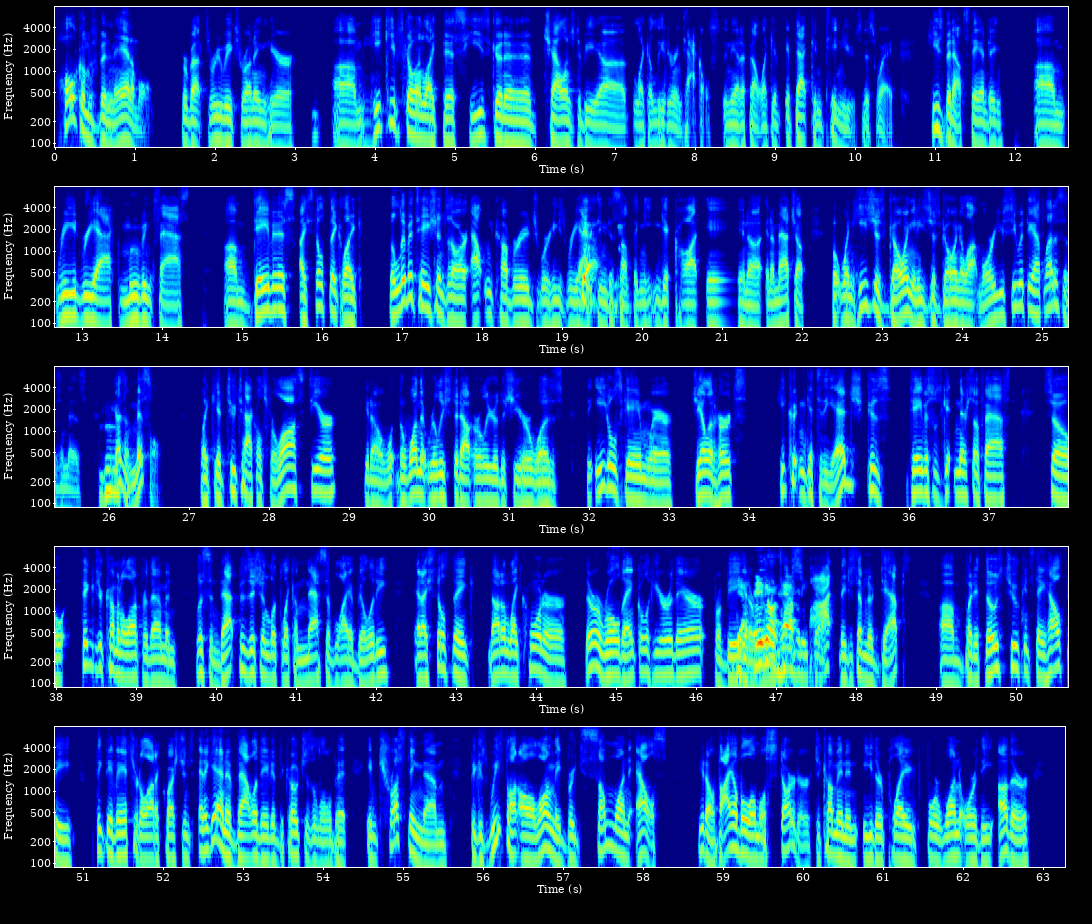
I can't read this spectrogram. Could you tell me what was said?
Holcomb's been an animal for about three weeks running here. Um, he keeps going like this. He's gonna challenge to be uh like a leader in tackles in the NFL. Like if, if that continues this way, he's been outstanding. Um, read, react, moving fast. Um, Davis, I still think like the limitations are out in coverage where he's reacting yeah. to something. He can get caught in, in, a in a matchup. But when he's just going and he's just going a lot more, you see what the athleticism is. Mm-hmm. The guy's a missile. Like he had two tackles for loss here. You know, the one that really stood out earlier this year was the Eagles game where Jalen Hurts, he couldn't get to the edge because Davis was getting there so fast. So things are coming along for them. And listen, that position looked like a massive liability. And I still think, not unlike corner, they're a rolled ankle here or there from being yeah, in a they really don't have spot. They just have no depth. Um, but if those two can stay healthy, I think they've answered a lot of questions. And again, have validated the coaches a little bit in trusting them because we thought all along they'd bring someone else, you know, viable almost starter to come in and either play for one or the other.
